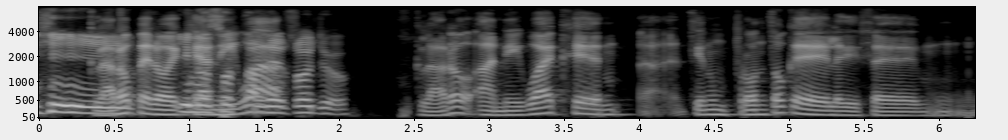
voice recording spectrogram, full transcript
Y, claro, pero es que Anigua, el rollo. Claro, Anigua es que eh, tiene un pronto que le dice, mm,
